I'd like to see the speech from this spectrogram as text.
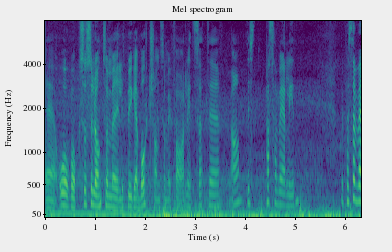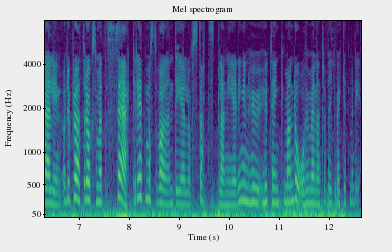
eh, och också så långt som möjligt bygga bort sånt som är farligt. Så att eh, ja, det passar väl in. Det passar väl in. Och du pratade också om att säkerhet måste vara en del av stadsplaneringen. Hur, hur tänker man då? Hur menar Trafikverket med det?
